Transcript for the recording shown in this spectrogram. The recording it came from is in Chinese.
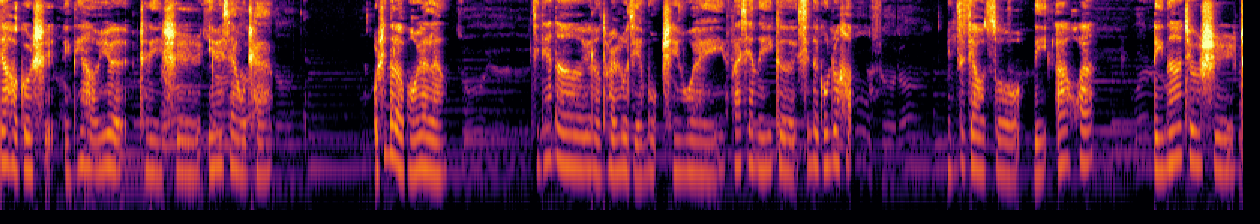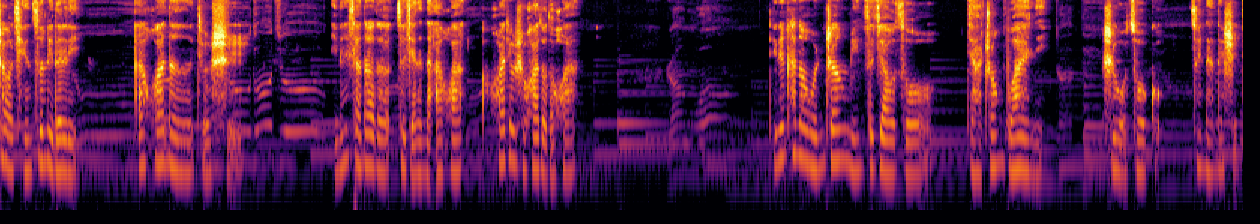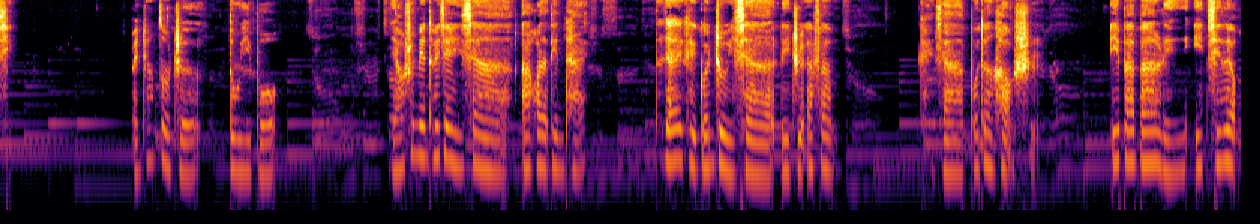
分享好故事，聆听好音乐，这里是音乐下午茶。我是你的老朋友月亮。今天呢，月亮突然录节目，是因为发现了一个新的公众号，名字叫做“李阿花”。李呢，就是赵钱孙李的李；阿花呢，就是你能想到的最简单的阿花，花就是花朵的花。今天看到文章，名字叫做《假装不爱你》，是我做过最难的事情。文章作者杜一博。也要顺便推荐一下阿花的电台，大家也可以关注一下荔枝 FM，看一下波段号是一八八零一七六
